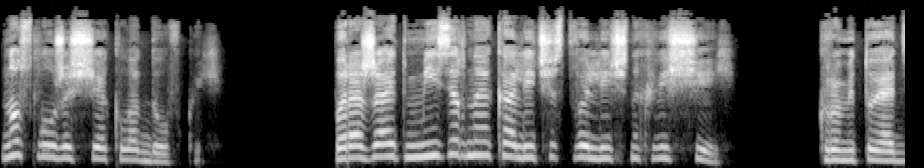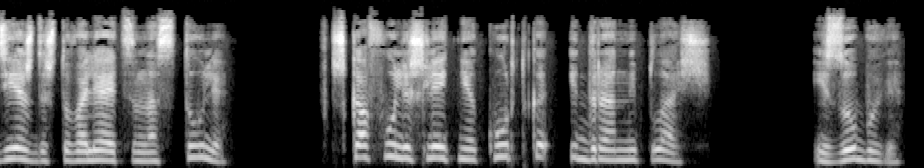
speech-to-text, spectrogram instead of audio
но служащее кладовкой. Поражает мизерное количество личных вещей. Кроме той одежды, что валяется на стуле, в шкафу лишь летняя куртка и дранный плащ. Из обуви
